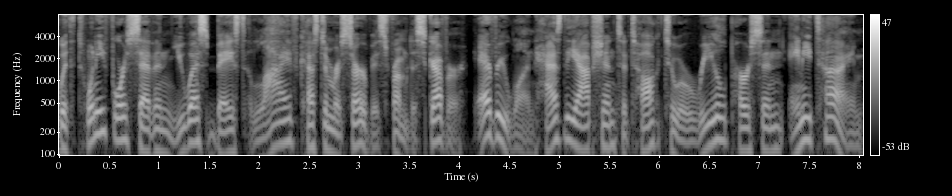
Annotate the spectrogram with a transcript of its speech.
With 24 7 US based live customer service from Discover, everyone has the option to talk to a real person anytime,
